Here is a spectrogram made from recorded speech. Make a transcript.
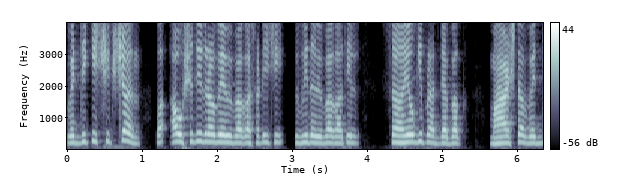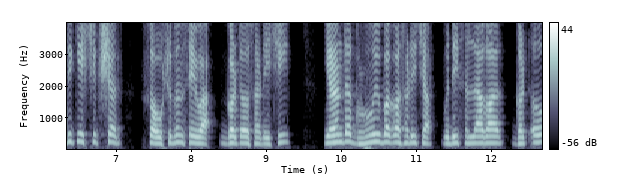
वैद्यकीय शिक्षण व औषधी द्रव्य विभागासाठीची विविध विभागातील सहयोगी प्राध्यापक महाराष्ट्र वैद्यकीय शिक्षण संशोधन सेवा गट यानंतर गृह विभागासाठीच्या विधी सल्लागार गट अ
